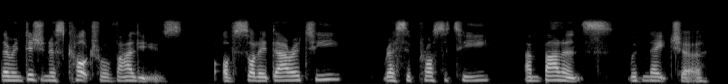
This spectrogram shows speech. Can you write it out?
their indigenous cultural values of solidarity, reciprocity, and balance with nature,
